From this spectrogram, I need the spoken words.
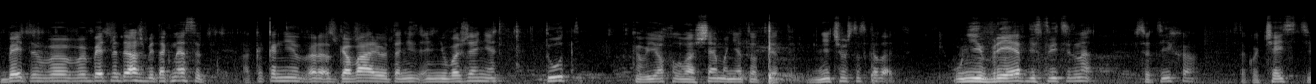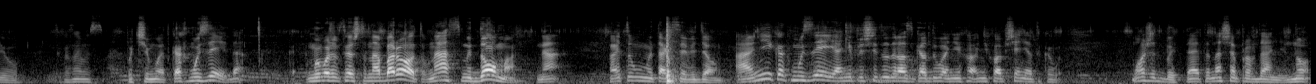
бейт, в, в бейт Медраж, бейт Акнесет, а как они разговаривают, они, неуважение, тут Кавиохал Вашема нет ответа. Нечего что сказать. У неевреев действительно все тихо, с такой честью. такой, знаем, Почему? Это как музей, да? Мы можем сказать, что наоборот, у нас мы дома, да? Поэтому мы так себя ведем. А они как музей, они пришли туда раз в году, у них, у них вообще нету как. Может быть, да, это наше оправдание. Но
